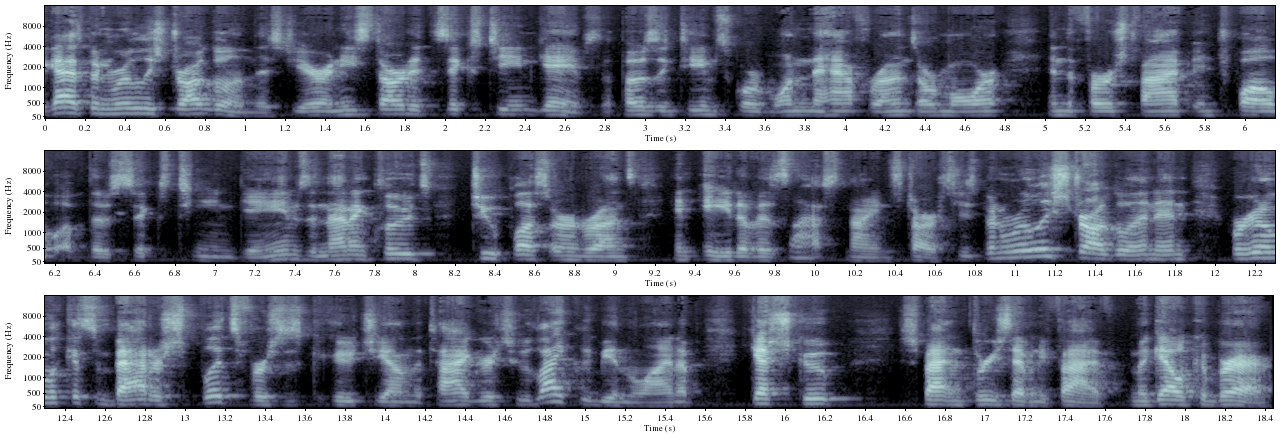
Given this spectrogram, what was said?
the guy's been really struggling this year, and he started 16 games. The opposing team scored one and a half runs or more in the first five in 12 of those 16 games, and that includes two plus earned runs in eight of his last nine starts. He's been really struggling, and we're going to look at some batter splits versus Kikuchi on the Tigers, who likely be in the lineup. Guess Schoop Spaten 375, Miguel Cabrera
